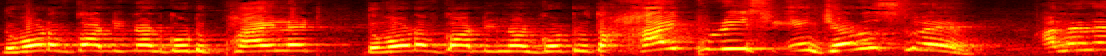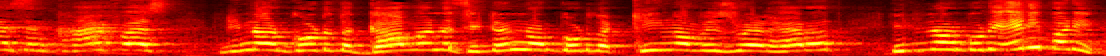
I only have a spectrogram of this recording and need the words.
The word of God did not go to Pilate. The word of God did not go to the high priest in Jerusalem. Ananias and Caiaphas did not go to the governors. He did not go to the king of Israel, Herod. He did not go to anybody.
